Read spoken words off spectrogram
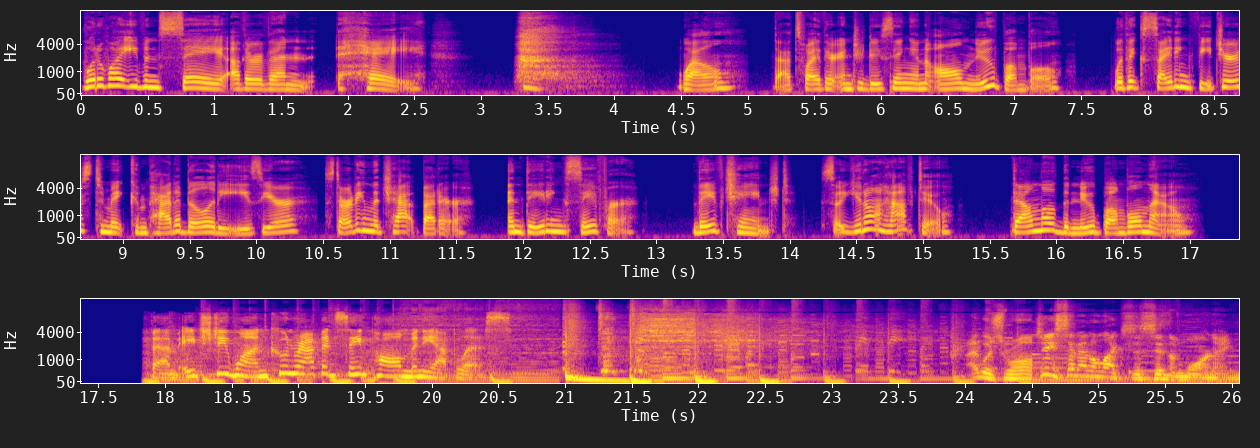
what do I even say other than hey? well, that's why they're introducing an all new Bumble with exciting features to make compatibility easier, starting the chat better, and dating safer. They've changed, so you don't have to. Download the new Bumble now. FM HD1 Coon Rapids, St. Paul, Minneapolis. I was wrong. Jason and Alexis in the morning.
